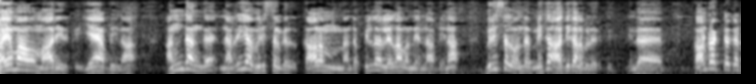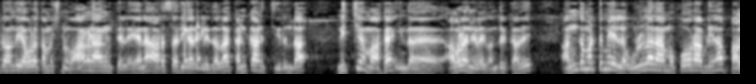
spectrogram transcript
பயமாவும் மாறி இருக்கு. ஏன் அப்படின்னா அங்கங்க நிறைய விரிசல்கள் காலம் அந்த பில்லர்ல எல்லாம் வந்து என்ன அப்படின்னா விரிசல் வந்து மிக அதிக அளவில் இருக்கு. இந்த கான்ட்ராக்டர் கிட்ட வந்து எவ்வளவு கமிஷன் வாங்கினாங்கன்னு தெரியல. ஏன்னா அரசு அதிகாரிகள் இதெல்லாம் கண்காணிச்சு இருந்தா நிச்சயமாக இந்த அவல நிலை வந்திருக்காது. அங்க மட்டுமே இல்ல உள்ள நாம போறோம் அப்படின்னா பல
